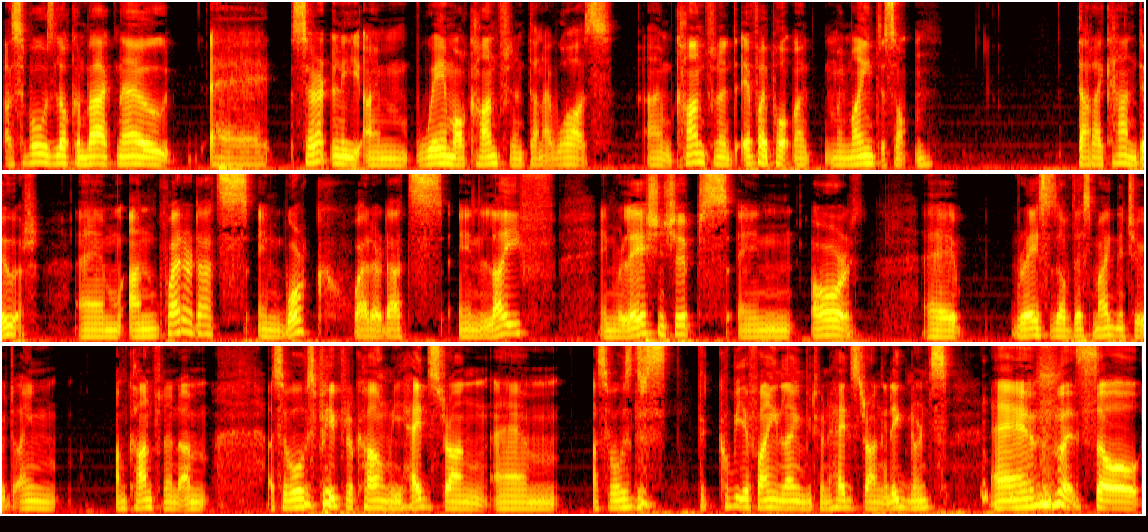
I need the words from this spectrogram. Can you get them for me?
I suppose looking back now, uh, certainly I'm way more confident than I was. I'm confident if I put my, my mind to something that I can do it. Um, and whether that's in work, whether that's in life, in relationships, in or uh, races of this magnitude, I'm I'm confident. I'm. I suppose people are calling me headstrong. Um, I suppose there's there could be a fine line between headstrong and ignorance. Um, so,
